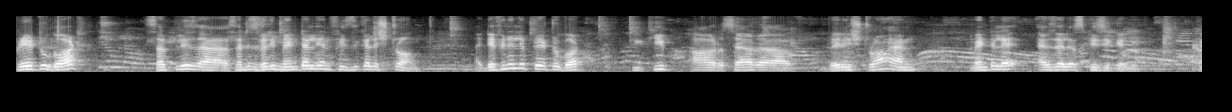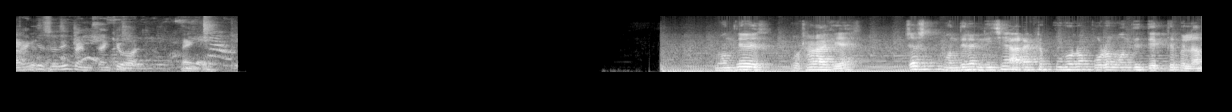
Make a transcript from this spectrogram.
pray to God sir please sir is very mentally and physically strong I definitely pray to God to keep our sir very strong and mentally as well as physically thank you Sudip thank you all thank you মন্দিরে ওঠার আগে জাস্ট মন্দিরের নিচে আর একটা পুরনো পোড়ো মন্দির দেখতে পেলাম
